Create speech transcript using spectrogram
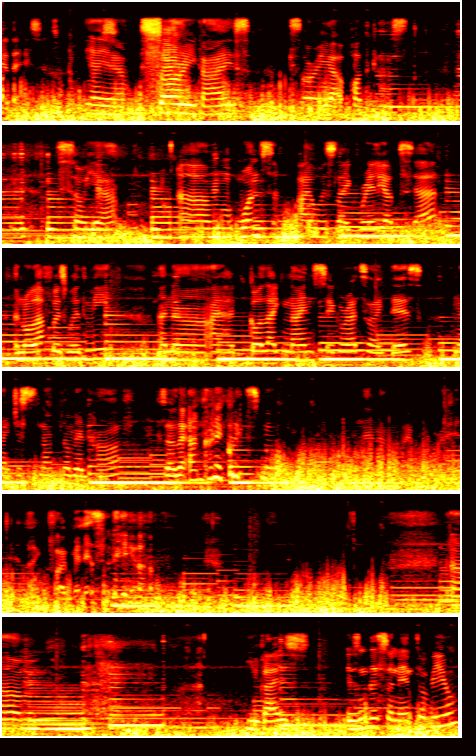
get the essence yeah, yeah. Sorry guys, sorry, yeah, podcast. So yeah, um, once I was like really upset, and Olaf was with me, and uh, I had got like nine cigarettes like this, and I just snapped them in half because I was like, I'm gonna quit smoking, and then uh, I regretted it like five minutes later. um, you guys, isn't this an interview?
